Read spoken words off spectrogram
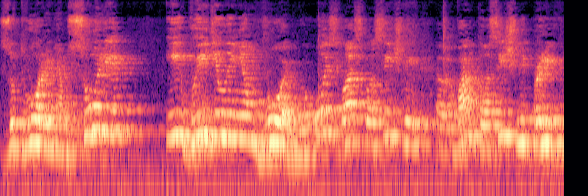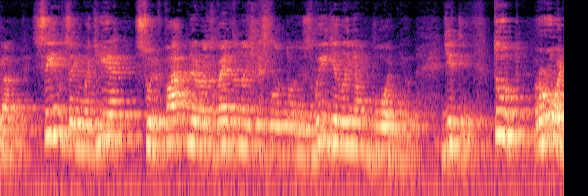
з утворенням солі і виділенням водню. Ось вас класичний, е, вам класичний приклад. Цим взаємодіє сульфатною розведеною кислотою, з виділенням водню. Діти, тут роль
